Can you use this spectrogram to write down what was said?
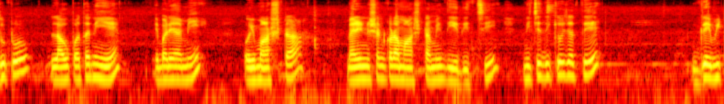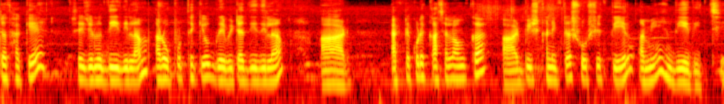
দুটো লাউ পাতা নিয়ে এবারে আমি ওই মাছটা, ম্যারিনেশন করা মাছটা আমি দিয়ে দিচ্ছি। নিচের দিকেও যাতে গ্রেভিটা থাকে, সেই জন্য দিয়ে দিলাম। আর ওপর থেকেও গ্রেভিটা দিয়ে দিলাম। আর একটা করে কাঁচা লঙ্কা আর বেশ খানিকটা সর্ষের তেল আমি দিয়ে দিচ্ছি।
